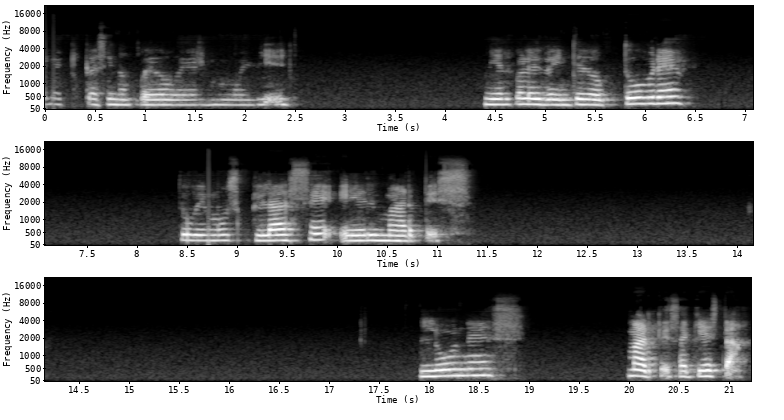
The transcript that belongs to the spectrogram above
aquí casi no puedo ver muy bien. Miércoles 20 de octubre. Tuvimos clase el martes. Lunes, martes, aquí está.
